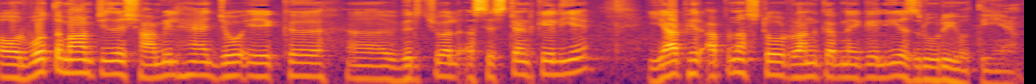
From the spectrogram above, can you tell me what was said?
और वो तमाम चीज़ें शामिल हैं जो एक वर्चुअल असिस्टेंट के लिए या फिर अपना स्टोर रन करने के लिए ज़रूरी होती हैं।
